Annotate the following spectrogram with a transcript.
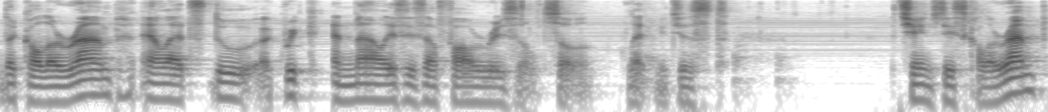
the color ramp and let's do a quick analysis of our result. So let me just change this color ramp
